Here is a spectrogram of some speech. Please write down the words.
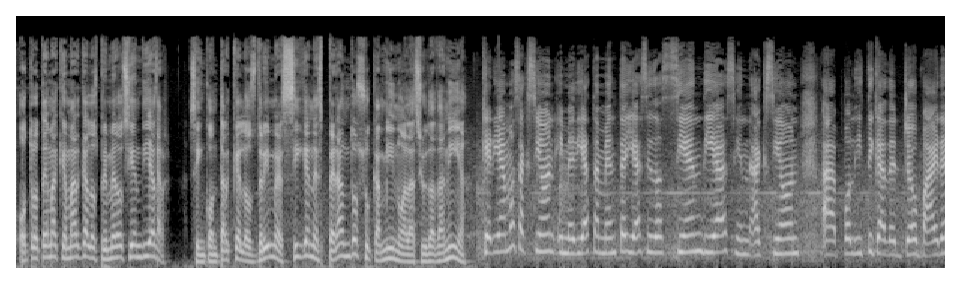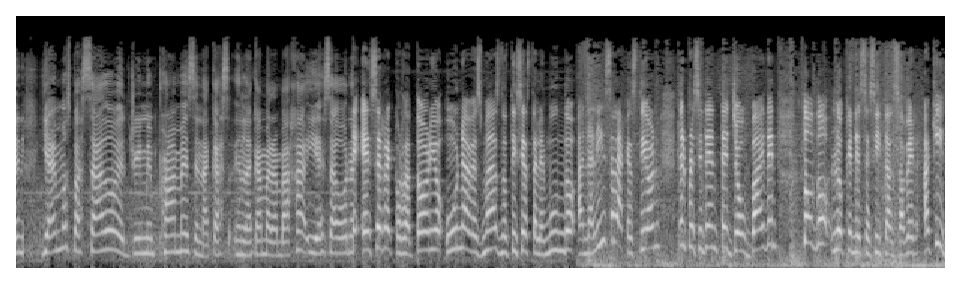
Otro tema que marca los primeros 100 días, sin contar que los Dreamers siguen esperando su camino a la ciudadanía. Queríamos acción inmediatamente, ya ha sido 100 días sin acción uh, política de Joe Biden. Ya hemos pasado el Dreaming Promise en la, casa, en la Cámara Baja y es ahora... Ese recordatorio, una vez más, Noticias Telemundo analiza la gestión del presidente Joe Biden, todo lo que necesitan saber aquí.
